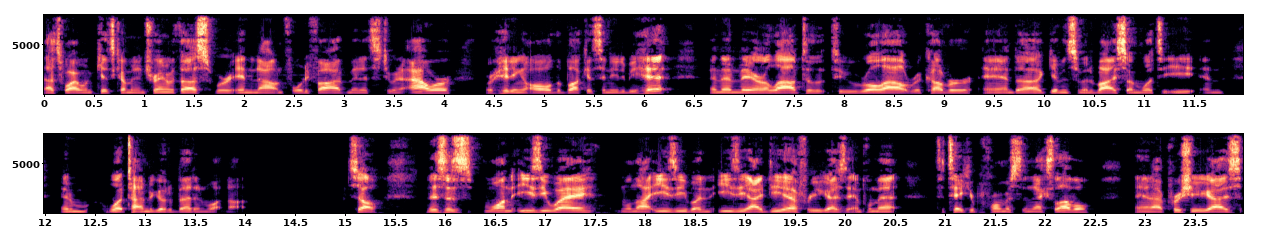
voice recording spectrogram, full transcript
That's why when kids come in and train with us, we're in and out in 45 minutes to an hour. We're hitting all the buckets that need to be hit and then they are allowed to to roll out, recover, and uh, given some advice on what to eat and and what time to go to bed and whatnot. So this is one easy way, well, not easy, but an easy idea for you guys to implement to take your performance to the next level. And I appreciate you guys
